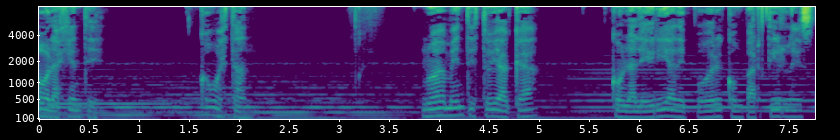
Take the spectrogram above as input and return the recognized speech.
Hola gente, ¿cómo están? Nuevamente estoy acá con la alegría de poder compartirles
